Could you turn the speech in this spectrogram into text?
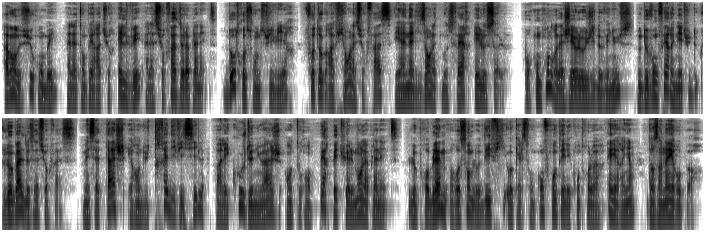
avant de succomber à la température élevée à la surface de la planète. D'autres sondes suivirent, photographiant la surface et analysant l'atmosphère et le sol. Pour comprendre la géologie de Vénus, nous devons faire une étude globale de sa surface, mais cette tâche est rendue très difficile par les couches de nuages entourant perpétuellement la planète. Le problème ressemble aux défis auxquels sont confrontés les contrôleurs aériens dans un aéroport,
